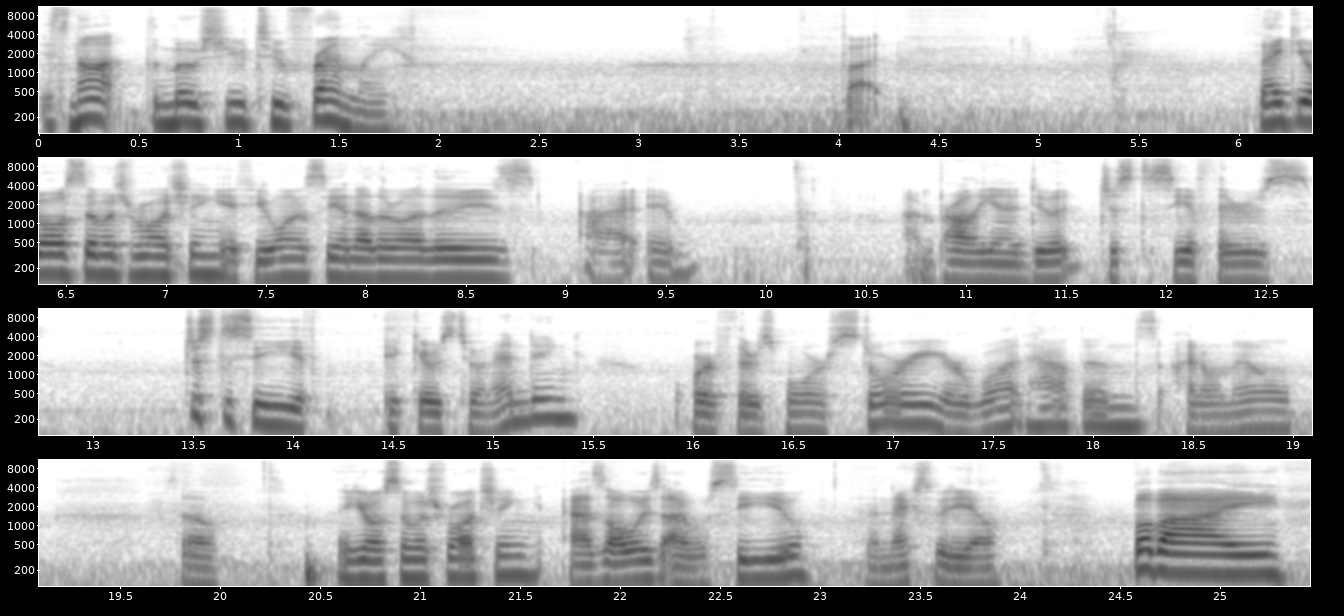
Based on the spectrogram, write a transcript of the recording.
is not the most YouTube friendly. But thank you all so much for watching. If you want to see another one of these, I it, I'm probably gonna do it just to see if there's just to see if it goes to an ending or if there's more story or what happens. I don't know. So thank you all so much for watching. As always, I will see you in the next video. Bye bye.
